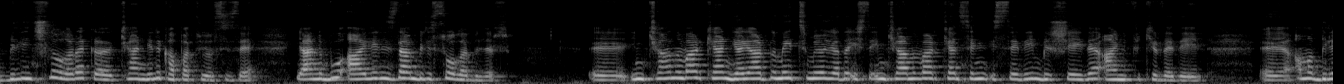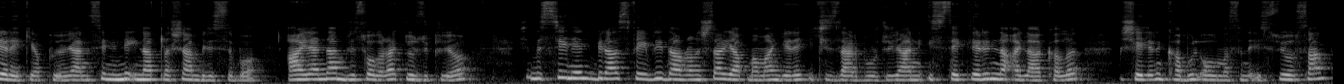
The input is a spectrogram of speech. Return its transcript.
bilinçli olarak kendini kapatıyor size. Yani bu ailenizden birisi olabilir. İmkanı varken ya yardım etmiyor ya da işte imkanı varken senin istediğin bir şeyde aynı fikirde değil. Ama bilerek yapıyor. Yani seninle inatlaşan birisi bu. Ailenden birisi olarak gözüküyor. Şimdi senin biraz fevri davranışlar yapmaman gerek ikizler burcu. Yani isteklerinle alakalı bir şeylerin kabul olmasını istiyorsan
